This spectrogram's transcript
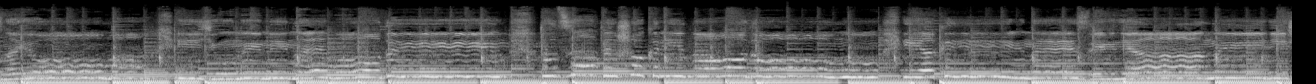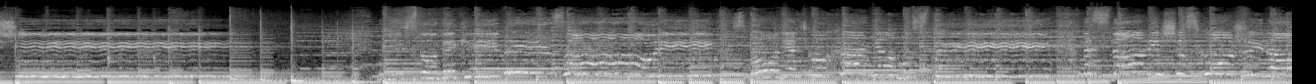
знайома і юним, і тут затишок рідного дому, який не зрівняний місто, де квіти. Що схожий на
